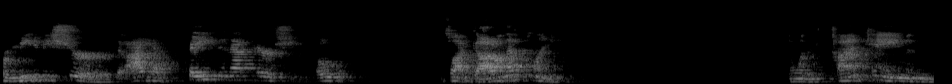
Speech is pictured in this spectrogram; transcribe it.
for me to be sure that I had faith in that parachute opening. So I got on that plane. And when the time came and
